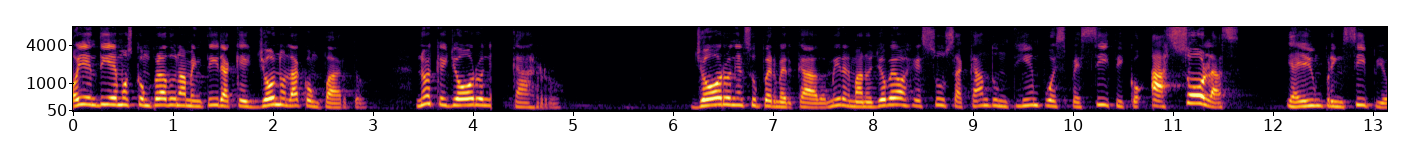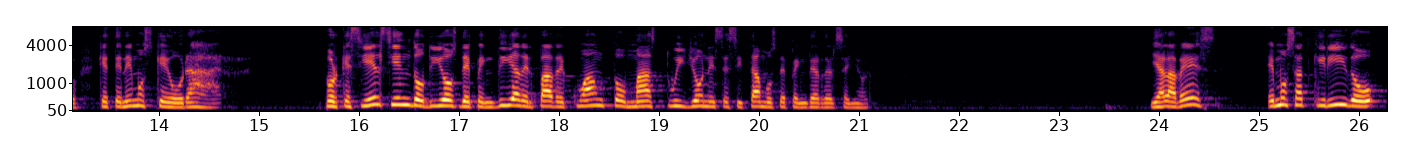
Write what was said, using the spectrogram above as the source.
Hoy en día hemos comprado una mentira que yo no la comparto. No es que yo oro en el carro. Yo oro en el supermercado. Mira, hermano, yo veo a Jesús sacando un tiempo específico a solas. Y ahí hay un principio que tenemos que orar. Porque si Él siendo Dios dependía del Padre, ¿cuánto más tú y yo necesitamos depender del Señor? Y a la vez hemos adquirido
